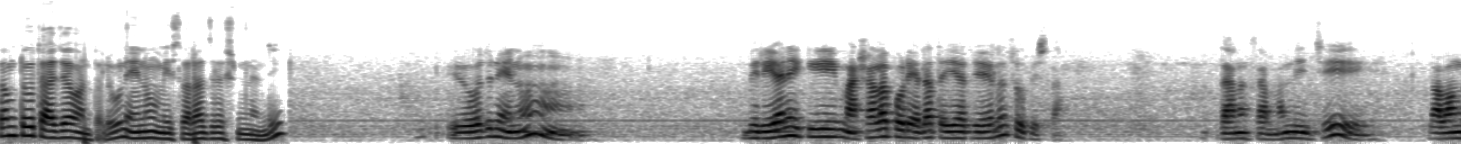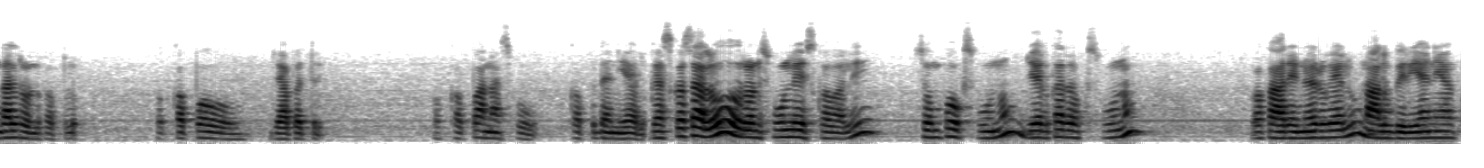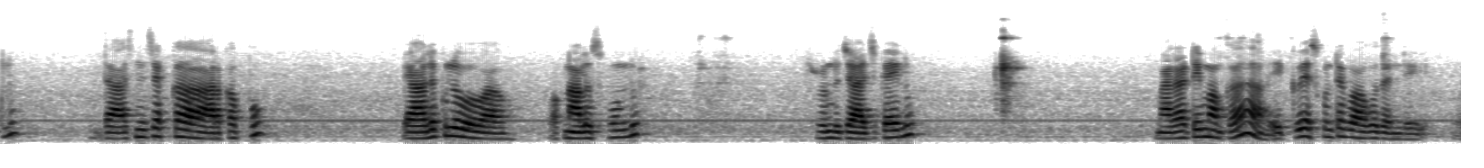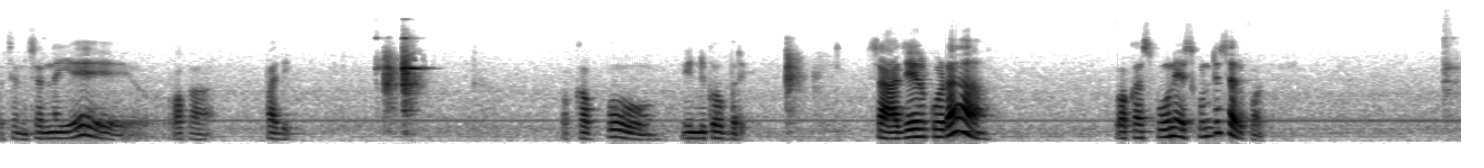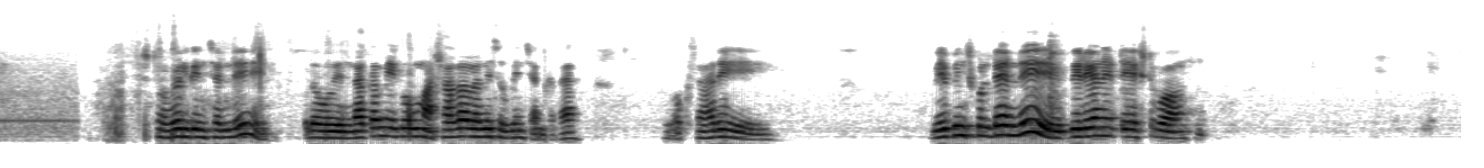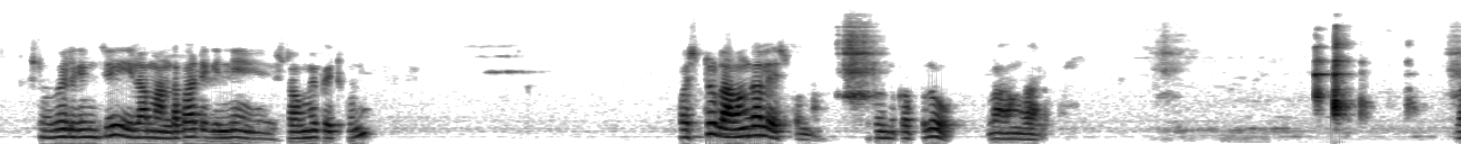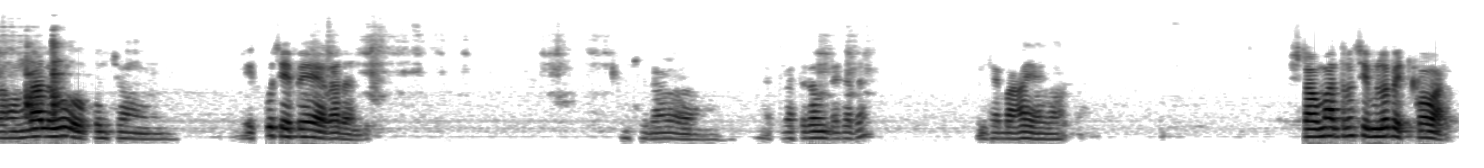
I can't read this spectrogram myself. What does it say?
Welcome to తాజా వంటలు. నేను మీ స్వరాజ్యలక్ష్మి అండి ఈరోజు నేను బిర్యానీకి మసాలా పొడి ఎలా తయారు చేయాలో చూపిస్తాను. దానికి సంబంధించి లవంగాలు రెండు కప్పులు ఒక కప్పు జాపత్రి ఒక కప్పు అనాస పువ్వు కప్పు ధనియాలు. గసగసాలు రెండు స్పూన్లు వేసుకోవాలి. సొంపు ఒక స్పూను జీలకర్ర ఒక స్పూను ఒక ఆరు వేలు నాలుగు బిర్యానీ ఆకులు దాల్చిన చెక్క అరకప్పు యాలకులు ఒక నాలుగు స్పూన్లు రెండు జాజికాయలు. మరాఠీ మొగ్గ ఎక్కువ వేసుకుంటే బాగోదండి. చిన్న చిన్నయే ఒక పది. ఒక కప్పు ఎండు కొబ్బరి. సాజీర కూడా ఒక స్పూన్ వేసుకుంటే సరిపోదు. స్టవ్ వెలిగించండి ఇప్పుడు ఇందాక మీకు మసాలాలన్నీ చూపించాను కదా. ఒకసారి వేపించుకుంటే అండి బిర్యానీ టేస్ట్ బాగుంటుంది. స్టవ్ వెలిగించి ఇలా మందపాటి గిన్నె స్టవ్ మీద పెట్టుకుని ఫస్ట్ లవంగాలు వేసుకుందాం. రెండు కప్పులు లవంగాలు. లవంగాలు కొంచెం ఎక్కువసేపే వేగాలండి కొంచెం ఇలా మెత్తగా ఉంటాయి కదా. అంటే బాగా ఎగాలి స్టవ్ మాత్రం సిమ్లో పెట్టుకోవాలి.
